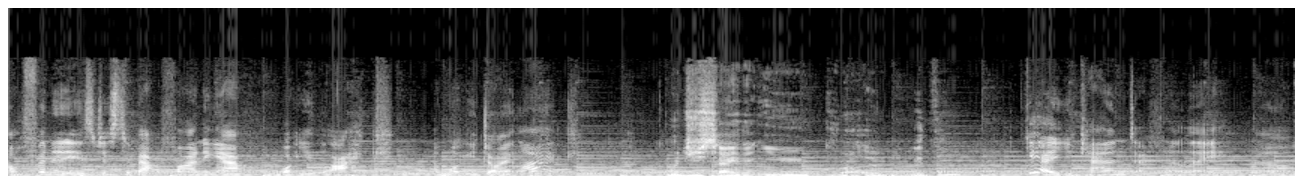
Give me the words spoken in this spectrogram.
often it is just about finding out what you like and what you don't like. Would you say that you grow with them? Yeah, you can, definitely. Um,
